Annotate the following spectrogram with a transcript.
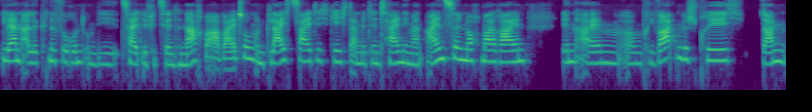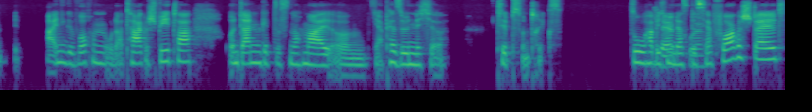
lernen alle Kniffe rund um die zeiteffiziente Nachbearbeitung und gleichzeitig gehe ich dann mit den Teilnehmern einzeln nochmal rein in einem ähm, privaten Gespräch, dann einige Wochen oder Tage später. Und dann gibt es nochmal ähm, ja, persönliche Tipps und Tricks. So habe ich mir das cool. bisher vorgestellt.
